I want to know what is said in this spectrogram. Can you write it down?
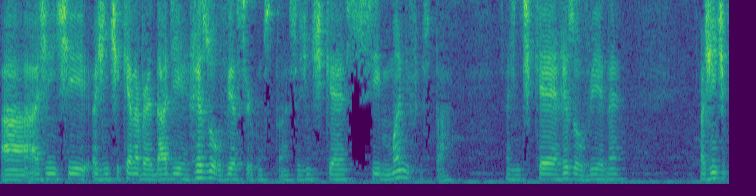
a, a, gente, a gente quer, na verdade, resolver a circunstância, a gente quer se manifestar, a gente quer resolver, né? A gente,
